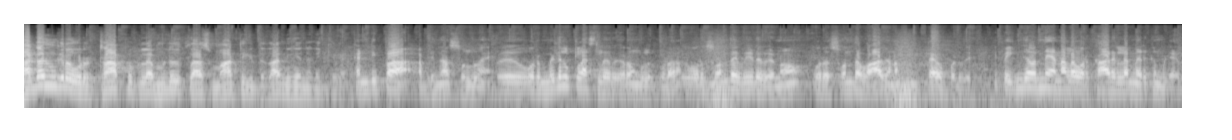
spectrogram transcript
கடன்கிற ஒரு ட்ராப்புக்குள்ள மிடில் கிளாஸ் மாட்டிக்கிட்டு தான் நீங்க நினைக்கிறீங்க? கண்டிப்பாக அப்படின்னு தான் சொல்லுவேன். ஒரு- மிடில் கிளாஸில் இருக்கிறவங்களுக்கு கூட ஒரு சொந்த வீடு வேணும் ஒரு சொந்த வாகனம் தேவைப்படுது. இப்போ இங்கே வந்து என்னால் ஒரு கார் இல்லாமல் இருக்க முடியாது.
